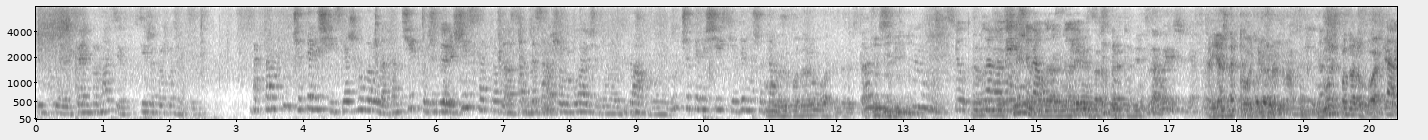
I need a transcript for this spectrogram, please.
І е, ця інформація в цій же пропозиції. Так 4-6, я ж говорила, там чітко 4-6 все Там прописано. те саме, що думаю, Да. Тут 4-6, єдине, що там. Можу подарувати Так. такий свій. Ну, все, проблема вирішена, голосуємо. за вирішення. Та я ж не проти. Можеш подарувати. Так,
